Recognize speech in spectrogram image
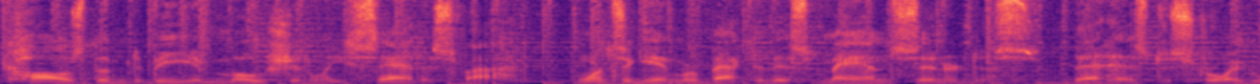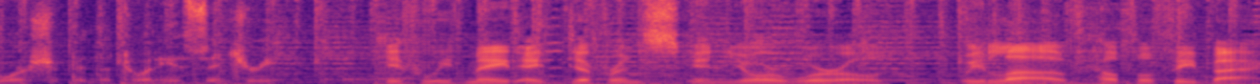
cause them to be emotionally satisfied. Once again, we're back to this man-centeredness that has destroyed worship in the 20th century. If we've made a difference in your world, we love helpful feedback.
